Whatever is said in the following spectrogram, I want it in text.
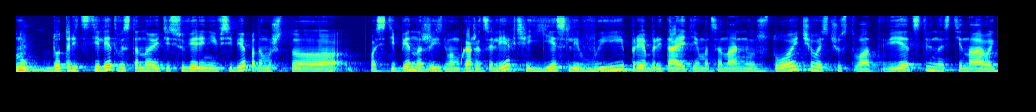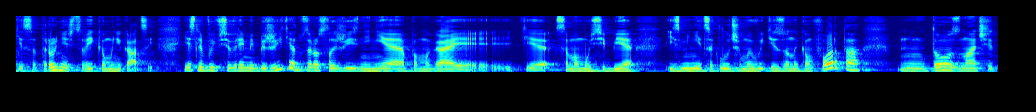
ну, до 30 лет вы становитесь увереннее в себе, потому что постепенно жизнь вам кажется легче, если вы приобретаете эмоциональную устойчивость, чувство ответственности, навыки сотрудничества и коммуникаций. Если вы все время бежите от взрослой жизни, не помогаете самому себе измениться к лучшему и выйти из зоны комфорта, то значит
